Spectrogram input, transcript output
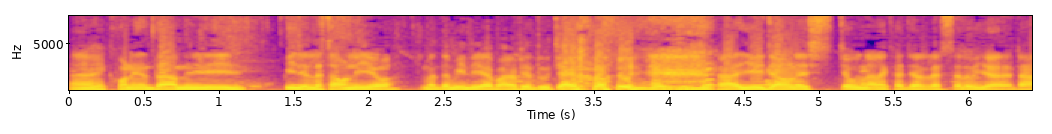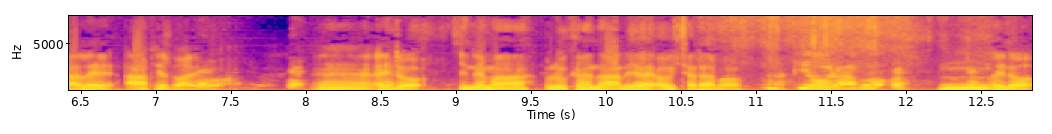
ဟမ်ခုနှစ်သားသမီးတွေပြီးတဲ့လက်ဆောင်လေးရောမသမီးလေးကဘာဖြစ်သူကြိုက်ပါ့ဒါအရေးကြောင်းလဲကြုံလာတဲ့ခါကျတော့လဲဆက်လို့ရတယ်ဒါလည်းအားဖြစ်သွားပြီပေါ့အဲအဲ့တော့ဒီနေ့မှာဘယ်လိုခံစားရလဲအောက်ချက်ထားပါဦး ပျော်တာပေါ့ อืมအဲ့တော့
